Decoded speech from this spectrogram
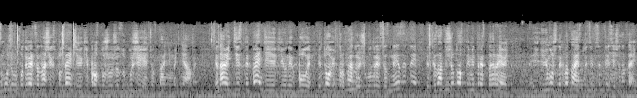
ми можемо подивитися наших студентів, які просто вже, вже зубожіють останніми днями. І навіть ті стипендії, які у них були, і то Віктор Федорович умудрився знизити і сказати, що досить їм і 300 гривень. Йому ж не вистачає 170 тисяч на день.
